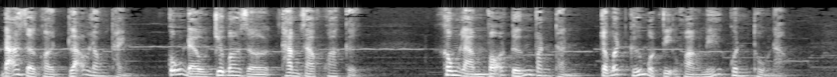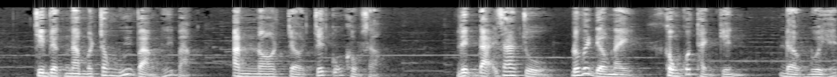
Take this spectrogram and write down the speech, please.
Đã rời khỏi Lão Long Thành, Cũng đều chưa bao giờ tham gia khoa cử, Không làm võ tướng văn thần Cho bất cứ một vị hoàng đế quân thủ nào. Chỉ việc nằm ở trong núi vàng, núi bạc, Ăn no chờ chết cũng không sao. Lịch đại gia chủ Đối với điều này không có thành kiến, Đều nuôi hết.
